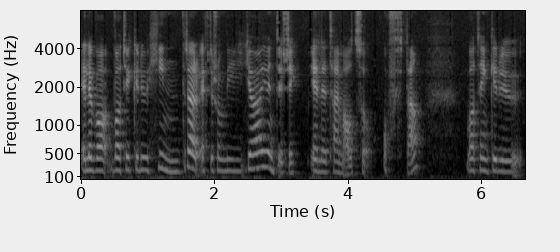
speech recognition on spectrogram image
Eller vad, vad, tycker du hindrar, eftersom vi gör ju inte eller time-out så ofta. Vad tänker du,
